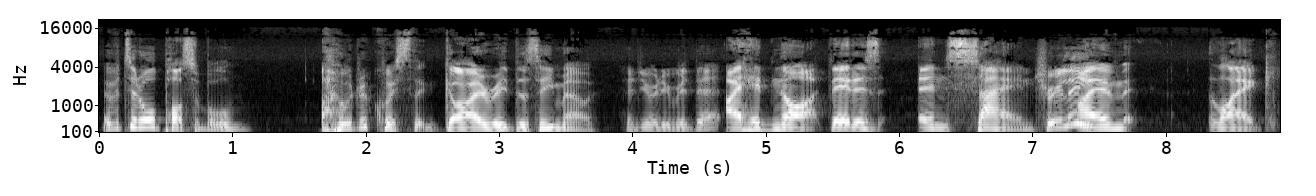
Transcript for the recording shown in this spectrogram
If it's at all possible, I would request that Guy read this email. Had you already read that? I had not. That is insane. Truly? I am like,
